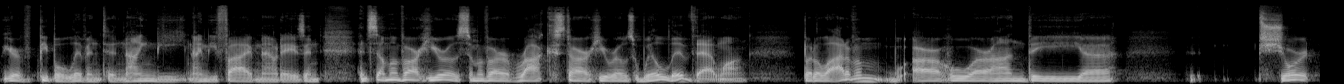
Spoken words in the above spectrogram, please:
we hear of people living to 90 95 nowadays. And and some of our heroes some of our rock star heroes will live that long. But a lot of them are who are on the uh, short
